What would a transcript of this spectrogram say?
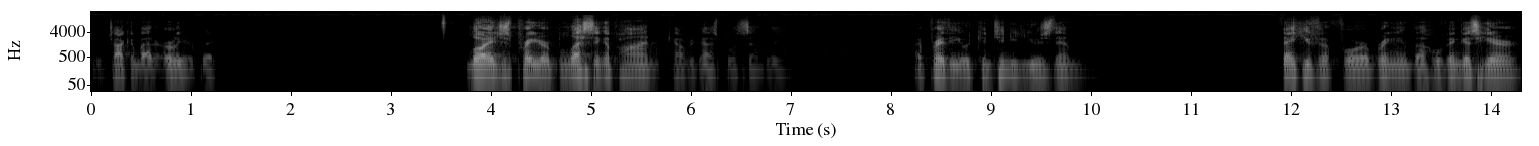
we were talking about it earlier, but Lord, I just pray your blessing upon Calvary Gospel Assembly. I pray that you would continue to use them. Thank you for, for bringing the Hovingas here.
